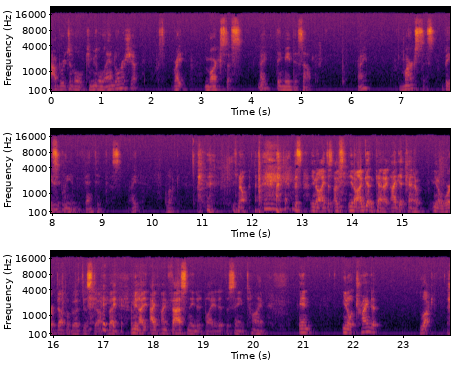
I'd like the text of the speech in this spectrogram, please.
Aboriginal communal land ownership was right Marxists, right? They made this up, right? Marxists basically mm-hmm. invented this, right? Look, you know, this, you know, I just, I'm, you know, I'm getting kind of, I get kind of, you know, worked up about this stuff, but I mean, I, I, I'm fascinated by it at the same time, and you know, trying to look.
